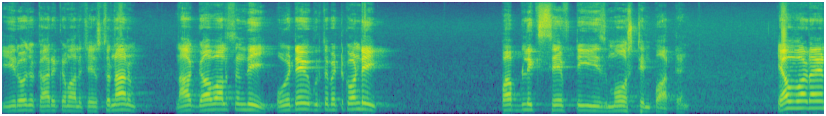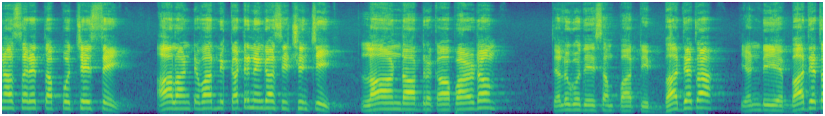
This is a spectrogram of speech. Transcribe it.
ఈరోజు కార్యక్రమాలు చేస్తున్నాను. నాకు కావాల్సింది ఒకటే గుర్తుపెట్టుకోండి. Public safety is most important. ఎవడైనా సరే తప్పు చేస్తే అలాంటి వారిని కఠినంగా శిక్షించి లా అండ్ ఆర్డర్ కాపాడడం తెలుగుదేశం పార్టీ బాధ్యత ఎన్డీఏ బాధ్యత.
